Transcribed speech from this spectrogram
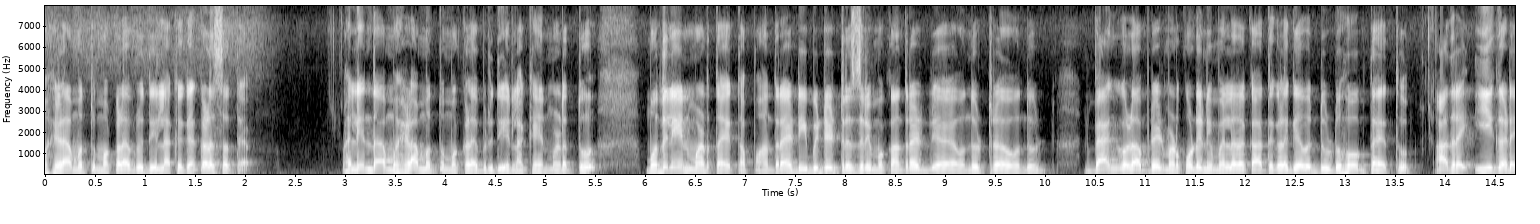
ಮಹಿಳಾ ಮತ್ತು ಮಕ್ಕಳ ಅಭಿವೃದ್ಧಿ ಇಲಾಖೆಗೆ ಕಳಿಸುತ್ತೆ. ಅಲ್ಲಿಂದ ಮಹಿಳಾ ಮತ್ತು ಮಕ್ಕಳ ಅಭಿವೃದ್ಧಿ ಇಲಾಖೆ ಏನು ಮಾಡುತ್ತೋ? ಮೊದಲು ಏನು ಮಾಡ್ತಾ ಇತ್ತಪ್ಪ ಅಂದರೆ ಡಿ ಬಿ ಟಿ ಟ್ರೆಸರಿ ಮುಖಾಂತರ ಒಂದು ಟ್ರ ಒಂದು ಬ್ಯಾಂಕ್ಗಳು ಅಪ್ಡೇಟ್ ಮಾಡಿಕೊಂಡು ನಿಮ್ಮೆಲ್ಲರ ಖಾತೆಗಳಿಗೆ ದುಡ್ಡು ಹೋಗ್ತಾ ಇತ್ತು. ಆದರೆ ಈ ಕಡೆ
